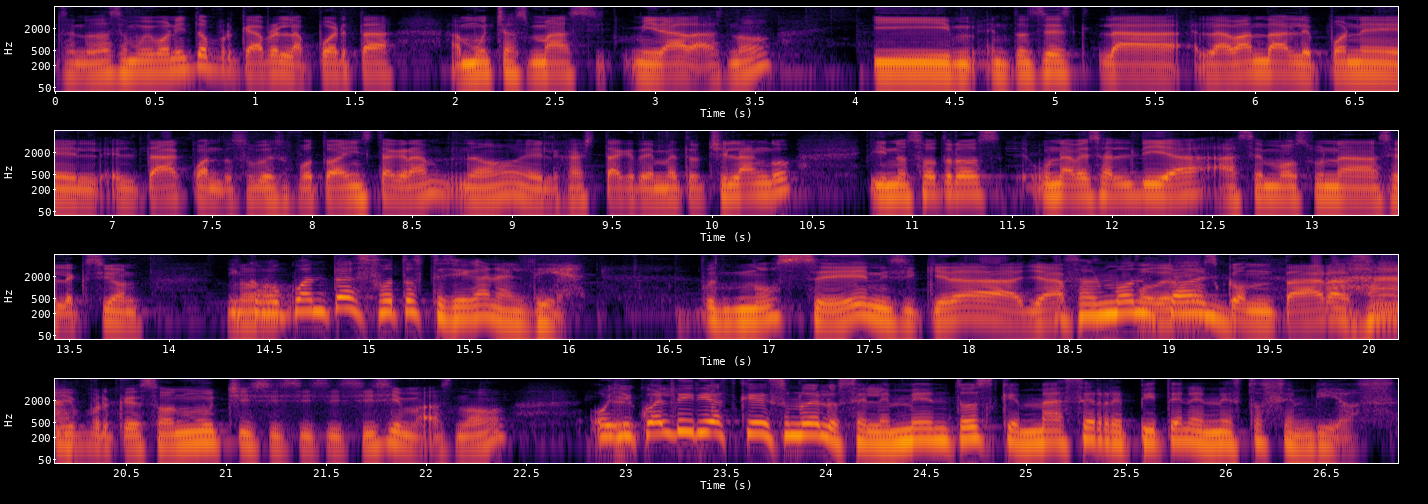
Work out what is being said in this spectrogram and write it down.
se nos hace muy bonito porque abre la puerta a muchas más miradas, ¿no? Y entonces la, la banda le pone el, el tag cuando sube su foto a Instagram, ¿no? El hashtag de Metro Chilango. Y nosotros, una vez al día, hacemos una selección. ¿Y ¿no? como cuántas fotos te llegan al día? Pues no sé, ni siquiera ya Son podemos contar Ajá. así, porque son muchísimas, ¿no? Oye, Eh, ¿cuál dirías que es uno de los elementos que más se repiten en estos envíos?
